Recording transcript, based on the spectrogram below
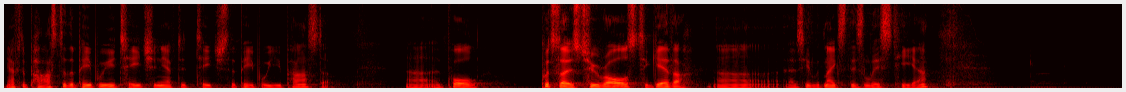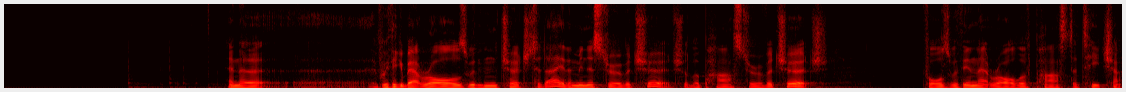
You have to pastor the people you teach, and you have to teach the people you pastor. Uh, Paul puts those two roles together uh, as he makes this list here. And the, if we think about roles within the church today, the minister of a church or the pastor of a church falls within that role of pastor teacher.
